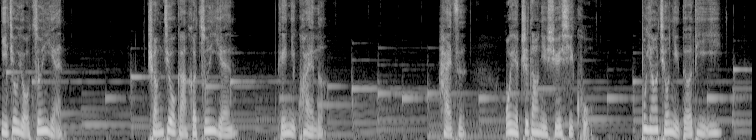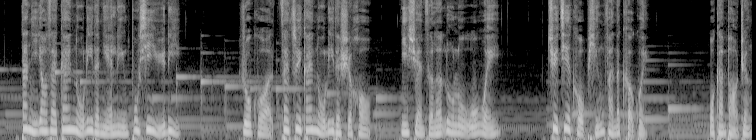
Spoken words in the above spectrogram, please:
你就有尊严。成就感和尊严，给你快乐。孩子，我也知道你学习苦，不要求你得第一，但你要在该努力的年龄不惜余力。如果在最该努力的时候，你选择了碌碌无为，却借口平凡的可贵。我敢保证，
